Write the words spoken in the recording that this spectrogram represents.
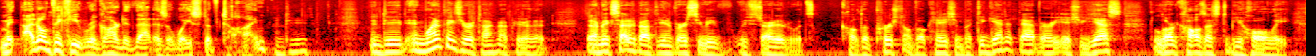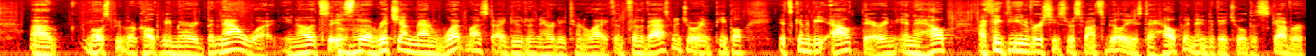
I mean, I don't think he regarded that as a waste of time. Indeed. Indeed. And one of the things you were talking about, Peter, that, that I'm excited about the university, we've, we've started what's called a personal vocation, but to get at that very issue, yes, the Lord calls us to be holy. Uh, most people are called to be married, but now what? You know, it's it's mm-hmm. the rich young man. What must I do to inherit eternal life? And for the vast majority of people, it's going to be out there and, and help. I think the university's responsibility is to help an individual discover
